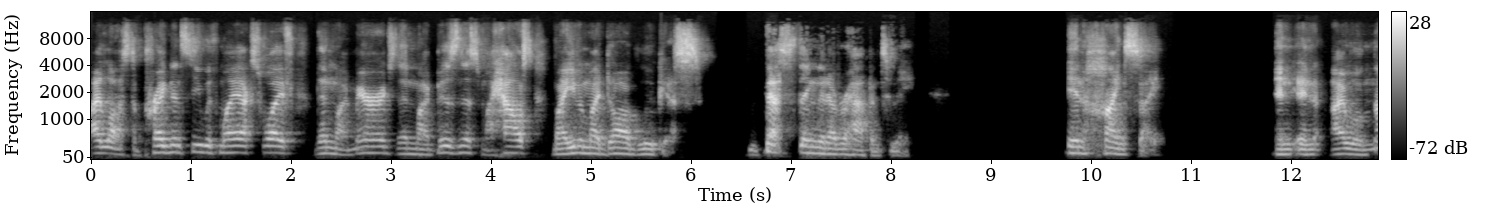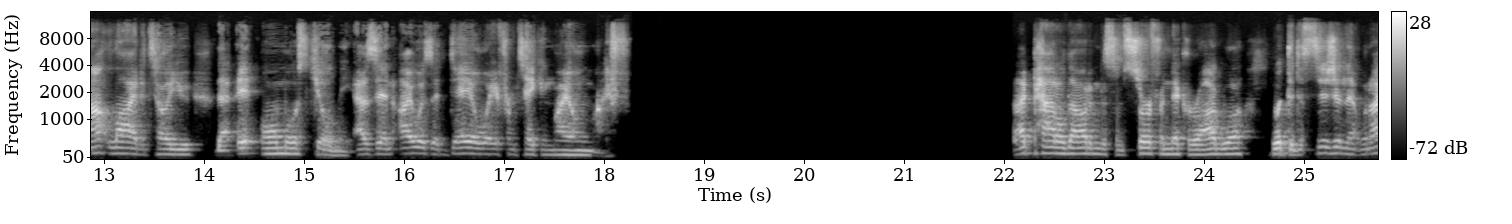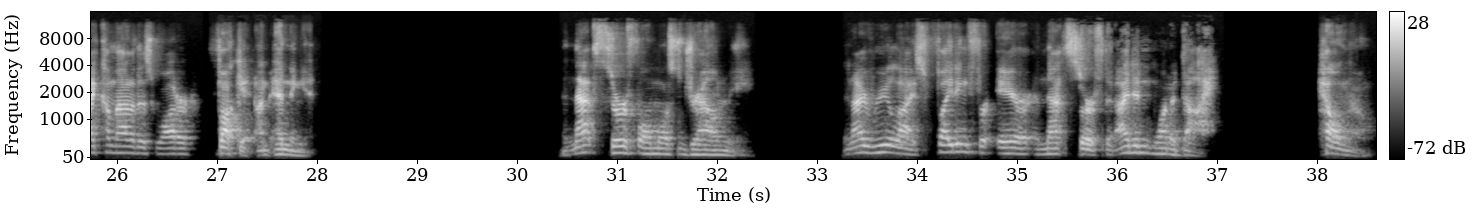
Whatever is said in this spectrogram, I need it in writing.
I lost a pregnancy with my ex-wife, then my marriage, then my business, my house, my even my dog Lucas. Best thing that ever happened to me. In hindsight. And and I will not lie to tell you that it almost killed me, as in I was a day away from taking my own life. I paddled out into some surf in Nicaragua with the decision that when I come out of this water, fuck it, I'm ending it. And that surf almost drowned me. And I realized fighting for air in that surf that I didn't want to die. Hell no.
